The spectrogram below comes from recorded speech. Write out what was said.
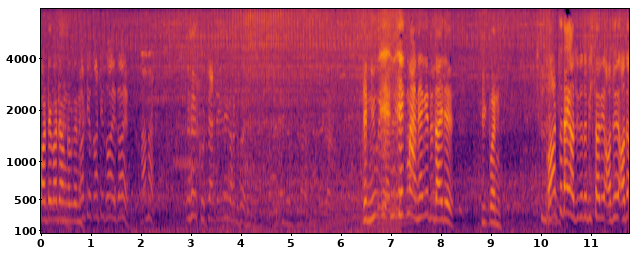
कट्यो कट्यो अङ्कलको नि। कट्यो कट्यो गयो गयो। त्यो न्यु एकमा हान्यो क्या त्यो दाइले? ठिक पनि। गर्छ दाइ हजुरको त बिस्तारै अझै अझै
